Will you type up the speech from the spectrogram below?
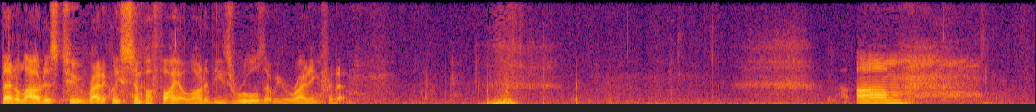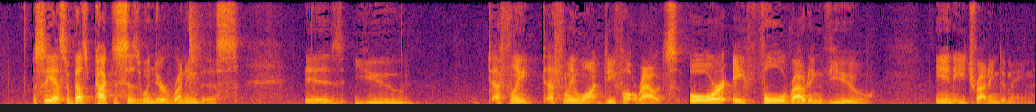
That allowed us to radically simplify a lot of these rules that we were writing for them. Um, so yeah, so best practices when you're running this is you definitely definitely want default routes or a full routing view in each routing domain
